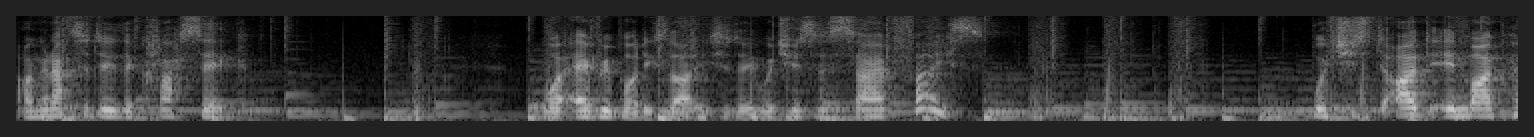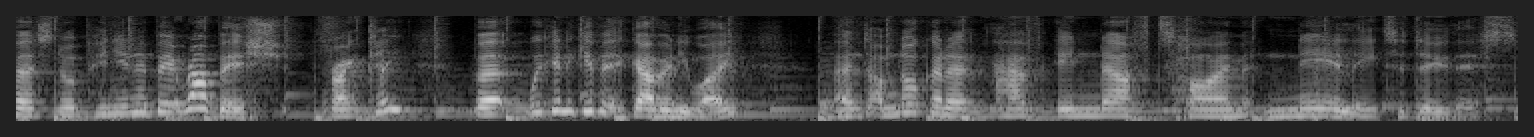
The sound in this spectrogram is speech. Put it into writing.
I'm gonna have to do the classic what everybody's likely to do which is a sad face which is in my personal opinion a bit rubbish frankly but we're going to give it a go anyway and I'm not going to have enough time nearly to do this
